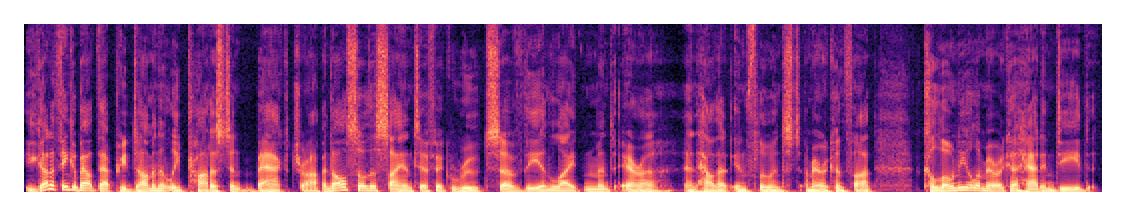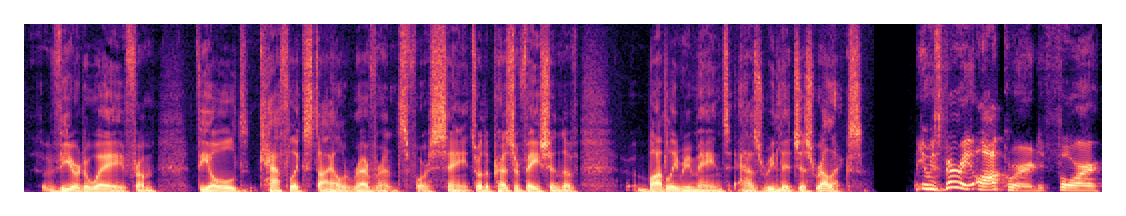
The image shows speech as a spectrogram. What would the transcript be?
you got to think about that predominantly Protestant backdrop and also the scientific roots of the Enlightenment era and how that influenced American thought. Colonial America had indeed veered away from the old Catholic style reverence for saints or the preservation of bodily remains as religious relics it was very awkward for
